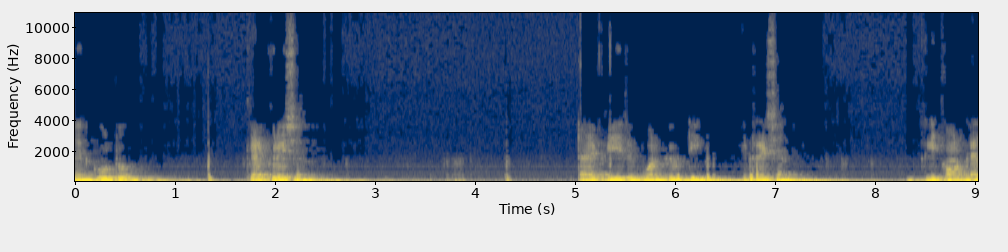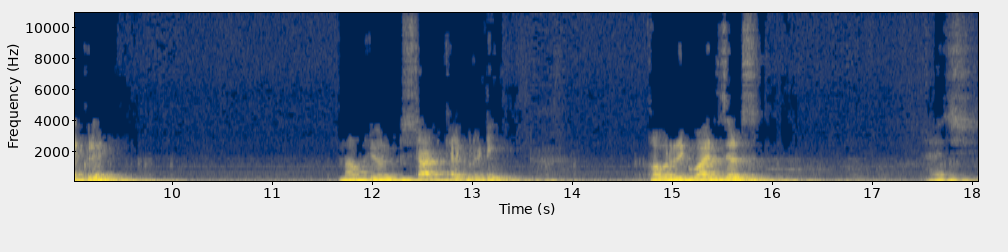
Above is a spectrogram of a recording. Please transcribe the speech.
then go to calculation. Type here 150 iteration. Click on calculate. Now we will start calculating our required results. As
